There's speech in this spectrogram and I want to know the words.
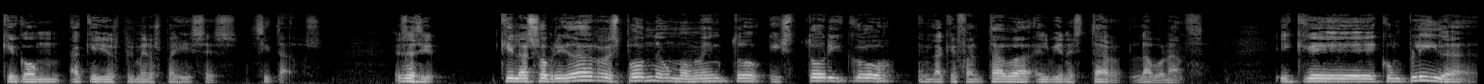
que con aquellos primeros países citados. Es decir, que la sobriedad responde a un momento histórico en la que faltaba el bienestar, la bonanza, y que cumplida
